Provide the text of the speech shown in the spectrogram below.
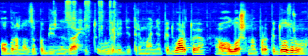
обрано запобіжний захід у вигляді тримання під вартою. Оголошено про підозру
